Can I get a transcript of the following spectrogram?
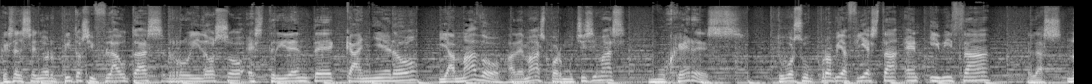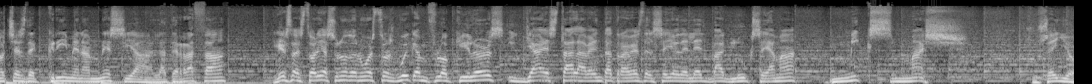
que es el señor pitos y flautas, ruidoso, estridente, cañero y amado además por muchísimas mujeres. Tuvo su propia fiesta en Ibiza, en las noches de crimen, amnesia, la terraza. Y esta historia es uno de nuestros Weekend Flow Killers y ya está a la venta a través del sello de Led Back Luke, se llama Mix Mash. Su sello.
